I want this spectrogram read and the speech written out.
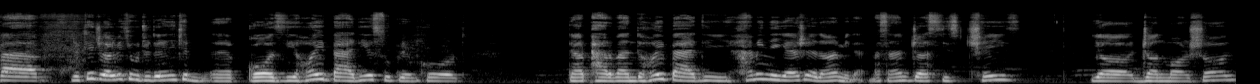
و نکته جالبی که وجود داره اینه که قاضی های بعدی Supreme Court در پرونده های بعدی همین نگرش ادامه میدن. مثلا جاستیس چیز یا جان مارشال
